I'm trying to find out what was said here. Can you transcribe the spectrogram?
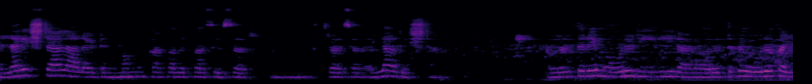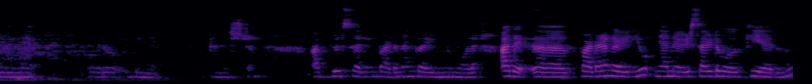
എല്ലാവരും ഇഷ്ടമാണ് ലാലേട്ടൻ മമ്മൂക്ക ഫഗത് ഫാസിൽ സർ പൃഥ്വിരാജ് സാർ എല്ലാവരും ഇഷ്ടമാണ്. ഓരോരുത്തരുടെയും ഓരോ രീതിയിലാണ് ഓരോരുത്തരുടെ ഓരോ കഴിവിനെ ഓരോ ഇതിനെ ഇഷ്ടം. അബ്ദുൾ സലീം പഠനം കഴിഞ്ഞു മോളെ. അതെ പഠനം കഴിഞ്ഞു. ഞാൻ നേഴ്സായിട്ട് വർക്ക് ചെയ്യായിരുന്നു.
